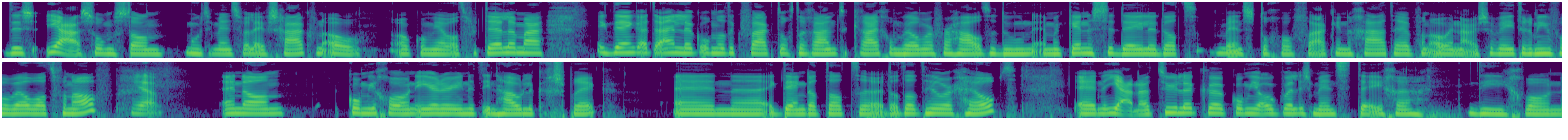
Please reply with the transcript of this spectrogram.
Dus ja, soms dan moeten mensen wel even schakelen van oh, ook kom jij wat vertellen. Maar ik denk uiteindelijk, omdat ik vaak toch de ruimte krijg om wel mijn verhaal te doen en mijn kennis te delen, dat mensen toch wel vaak in de gaten hebben van, oh, nou, ze weten er in ieder geval wel wat vanaf. Ja. En dan kom je gewoon eerder in het inhoudelijke gesprek. En uh, ik denk dat dat, uh, dat dat heel erg helpt. En ja, natuurlijk uh, kom je ook wel eens mensen tegen die gewoon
